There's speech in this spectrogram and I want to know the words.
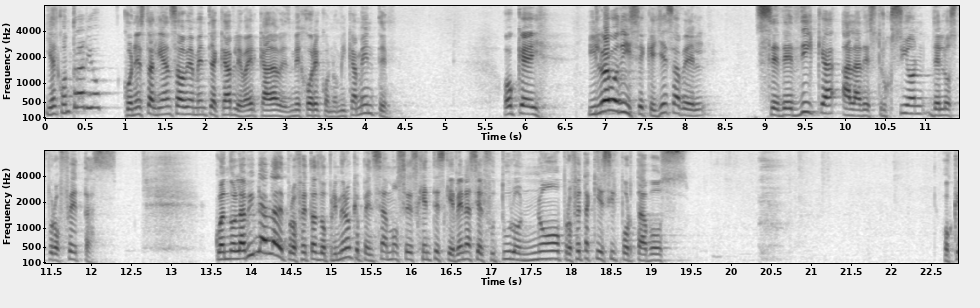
Y al contrario, con esta alianza obviamente acá le va a ir cada vez mejor económicamente. Ok. Y luego dice que Jezabel se dedica a la destrucción de los profetas. Cuando la Biblia habla de profetas, lo primero que pensamos es gentes que ven hacia el futuro. No, profeta quiere decir portavoz. ¿Ok?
